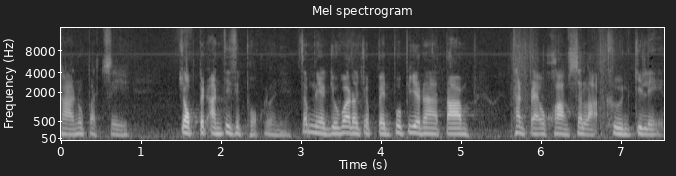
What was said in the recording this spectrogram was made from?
ขานุปัสสีจบเป็นอันที่ 16เลยนี่สำเนียกอยู่ว่าเราจะเป็นผู้พิจารณาตามท่านแปลว่าความสละคืนกิเลส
